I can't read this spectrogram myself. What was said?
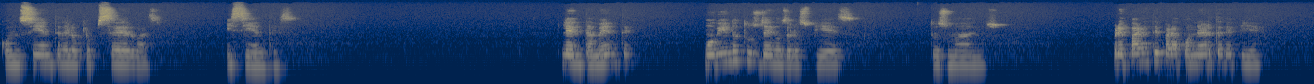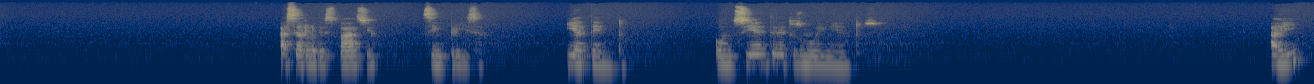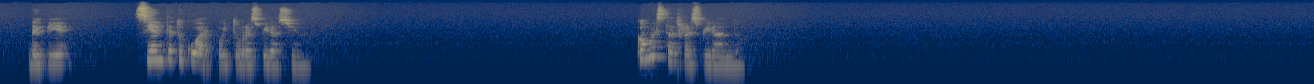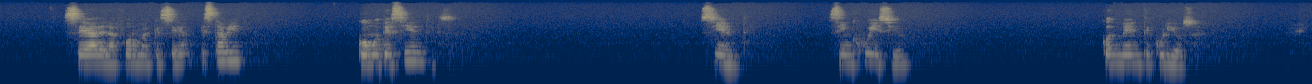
consciente de lo que observas y sientes. Lentamente moviendo tus dedos de los pies, tus manos. Prepárate para ponerte de pie. Hacerlo despacio, sin prisa y atento, consciente de tus movimientos. Ahí, de pie, siente tu cuerpo y tu respiración. ¿Cómo estás respirando? Sea de la forma que sea, está bien. ¿Cómo te sientes? Siente, sin juicio, con mente curiosa.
